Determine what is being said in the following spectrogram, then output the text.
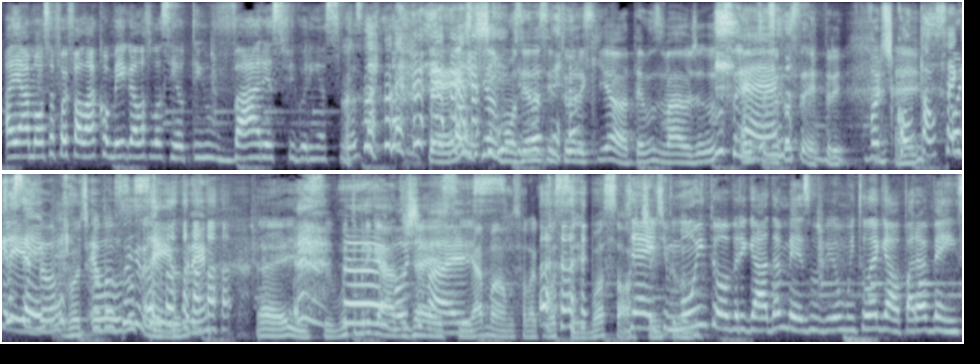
aí a moça foi falar comigo, ela falou assim: Eu tenho várias figurinhas suas. Tem aqui, ó, Gente, mãozinha na cintura Deus. aqui, ó. Temos vários. Eu uso sempre, É. eu uso sempre. Vou te É contar um isso. segredo. Vou te Eu contar um uso segredo. sempre. É isso. Muito Ai, obrigado, bom Jesse. Amamos falar com você. Boa sorte. Gente, tudo. muito obrigada mesmo, viu? Muito legal, parabéns.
